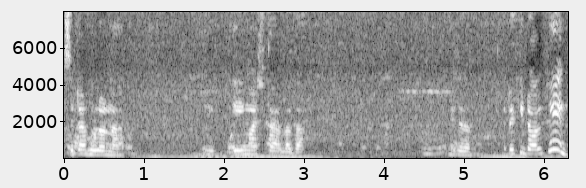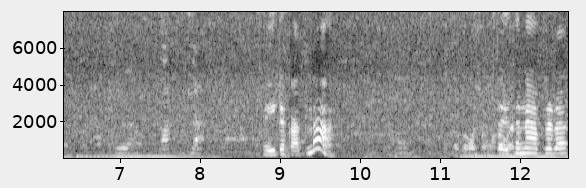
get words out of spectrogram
সেটা হলো না। এই- মাছটা আলাদা। এটা এটা কি ডলফিন? এইটা কাতলা? তো এখানে আপনারা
